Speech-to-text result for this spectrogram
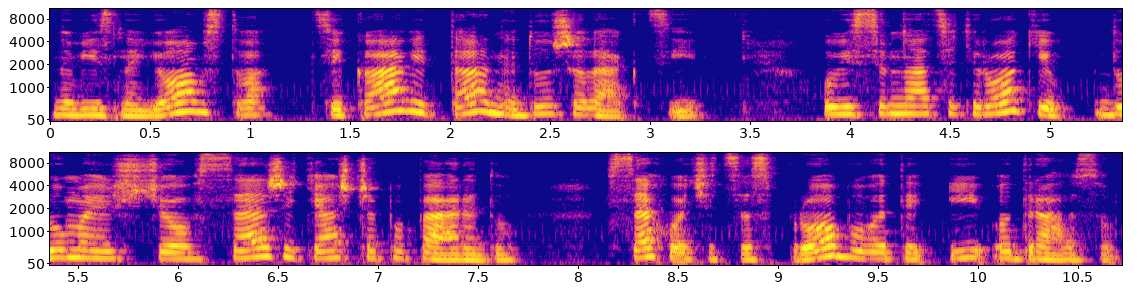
нові знайомства, цікаві та не дуже лекції. У 18 років думаю, що все життя ще попереду, все хочеться спробувати і одразу.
